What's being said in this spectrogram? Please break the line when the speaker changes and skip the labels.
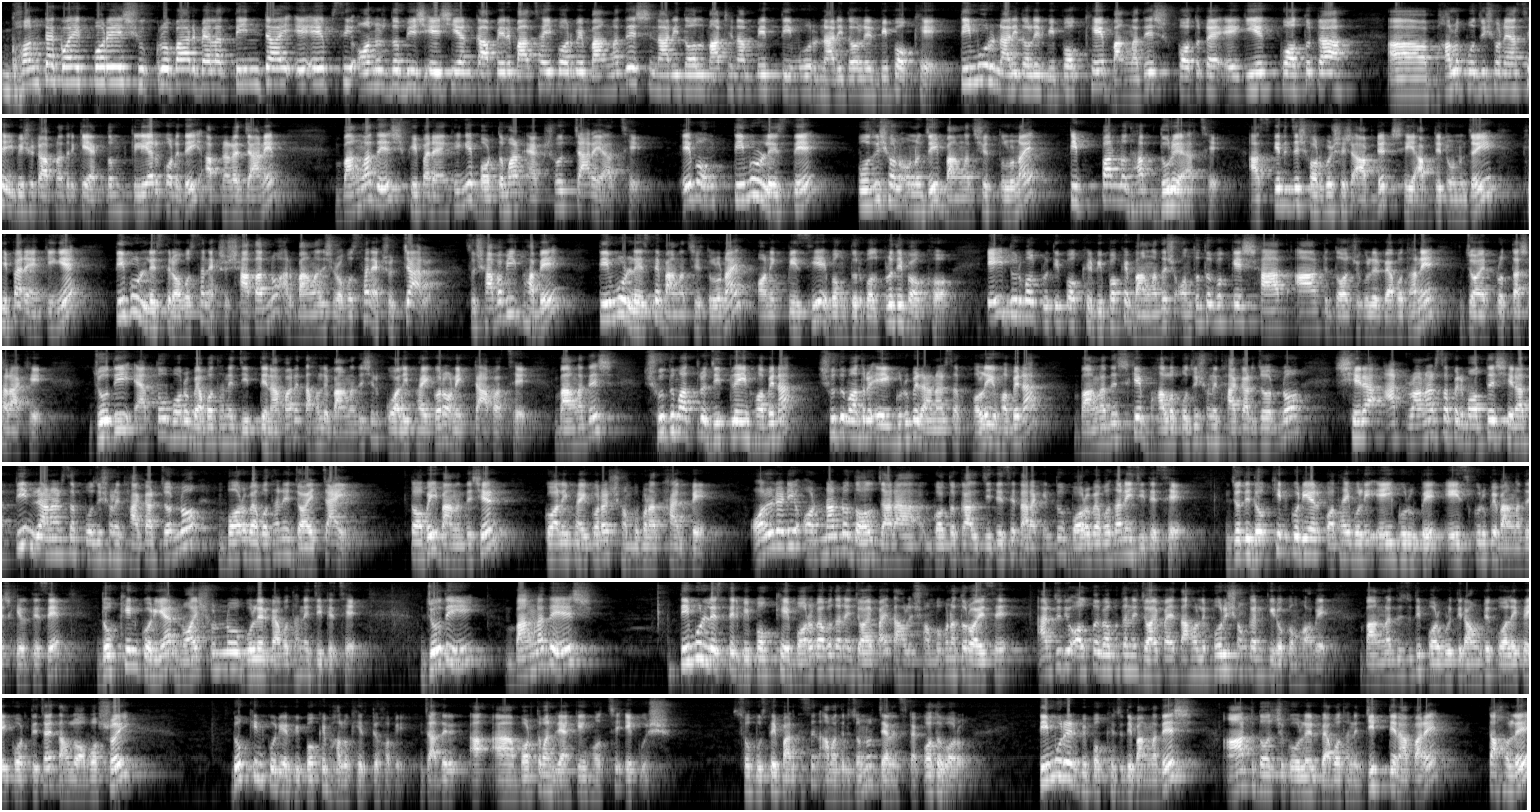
ঘণ্টা কয়েক পরে শুক্রবার বেলা তিনটায় এএফসি অনূর্ধ্ব বিশ এশিয়ান কাপের বাছাই পর্বে বাংলাদেশ নারী দল মাঠে নামবে তিমুর নারী দলের বিপক্ষে। তিমুর নারী দলের বিপক্ষে বাংলাদেশ কতটা এগিয়ে, কতটা ভালো পজিশনে আছে এই বিষয়টা আপনাদেরকে একদম ক্লিয়ার করে দেই। আপনারা জানেন, বাংলাদেশ ফিফা র্যাঙ্কিং এ বর্তমান একশো চারে আছে এবং তিমুর লেস্তে পজিশন অনুযায়ী বাংলাদেশের তুলনায় তিপ্পান্ন ধাপ দূরে আছে। আজকের যে সর্বশেষ আপডেট সেই আপডেট অনুযায়ী ফিফা র্যাঙ্কিং এ তিমুর লেস্তের অবস্থান একশো সাতান্ন আর বাংলাদেশের অবস্থান একশো চার। তো স্বাভাবিকভাবে তিমুর লেস্তে বাংলাদেশের তুলনায় অনেক পিছিয়ে এবং দুর্বল প্রতিপক্ষ। এই দুর্বল প্রতিপক্ষের বিপক্ষে বাংলাদেশ অন্ততপক্ষে সাত, আট, দশ গোলের ব্যবধানে জয়ের প্রত্যাশা রাখে। যদি এত বড় ব্যবধানে জিততে না পারে, তাহলে বাংলাদেশের কোয়ালিফাই করা অনেক টাফ আছে। বাংলাদেশ শুধুমাত্র জিতলেই হবে না, শুধুমাত্র এই গ্রুপে রানার্স আপ হলেই হবে না বাংলাদেশকে ভালো পজিশনে থাকার জন্য, সেরা আট রানার্স আপের মধ্যে সেরা তিন রানার্স আপ পজিশনে থাকার জন্য বড় ব্যবধানে জয় চাই। তবেই বাংলাদেশের কোয়ালিফাই করার সম্ভাবনা থাকবে। অলরেডি অন্যান্য দল যারা গতকাল জিতেছে, তারা কিন্তু বড় ব্যবধানেই জিতেছে। যদি দক্ষিণ কোরিয়ার কথাই বলি, এই গ্রুপে এইচ গ্রুপে বাংলাদেশ খেলতেছে, দক্ষিণ কোরিয়া নয় শূন্য গোলের ব্যবধানে জিতেছে। যদি বাংলাদেশ তিমুর লেস্তের বিপক্ষে বড় ব্যবধানে জয় পায়, তাহলে সম্ভাবনা তো রয়েছে। আর যদি অল্প ব্যবধানে জয় পায়, তাহলে পরিসংখ্যান কীরকম হবে? বাংলাদেশ যদি পরবর্তী রাউন্ডে কোয়ালিফাই করতে চায়, তাহলে অবশ্যই দক্ষিণ কোরিয়ার বিপক্ষে ভালো খেলতে হবে, যাদের বর্তমান র্যাঙ্কিং হচ্ছে একুশ। সো বুঝতেই পারতেছেন আমাদের জন্য চ্যালেঞ্জটা কত বড়। তিমুরের বিপক্ষে যদি বাংলাদেশ আট দশ গোলের ব্যবধানে জিততে না পারে, তাহলে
